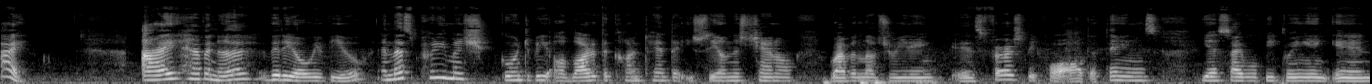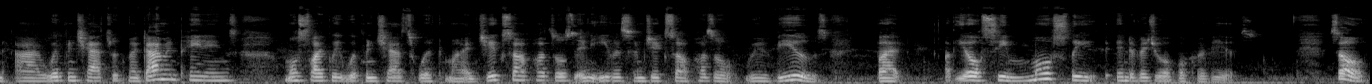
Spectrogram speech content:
Hi, I have another video review and that's pretty much going to be a lot of the content that you see on this channel. Robin Loves Reading is first before all the things. Yes, I will be bringing in uh, chats with my diamond paintings, most likely whip and chats with my jigsaw puzzles and even some jigsaw puzzle reviews. But you'll see mostly individual book reviews. So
